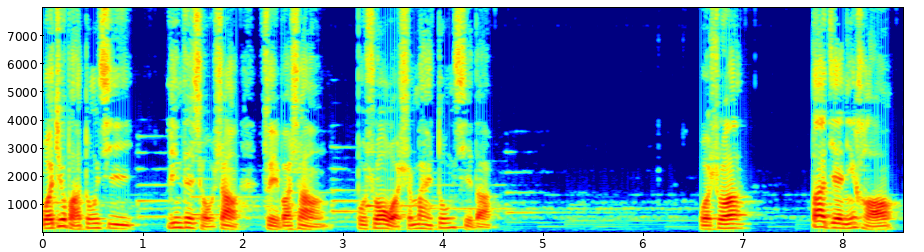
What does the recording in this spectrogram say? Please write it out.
我就把东西拎在手上，嘴巴上不说我是卖东西的。我说：“大姐你好，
